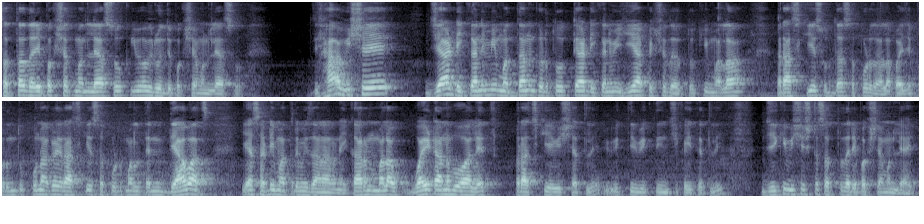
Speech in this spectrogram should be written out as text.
सत्ताधारी पक्षात म्हणले असो किंवा विरोधी पक्षामधले असो. ह्या विषय ज्या ठिकाणी मी मतदान करतो त्या ठिकाणी मी ही अपेक्षा धरतो की मला राजकीयसुद्धा सपोर्ट झाला पाहिजे. परंतु कुणाकडे राजकीय सपोर्ट मला त्यांनी द्यावाच यासाठी मात्र मी जाणार नाही. कारण मला वाईट अनुभव आलेत राजकीय विषयातले व्यक्ती व्यक्तींची काही त्यातली जे की विशिष्ट सत्ताधारी पक्षामधले आहेत.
